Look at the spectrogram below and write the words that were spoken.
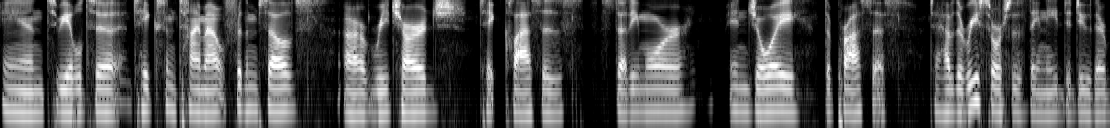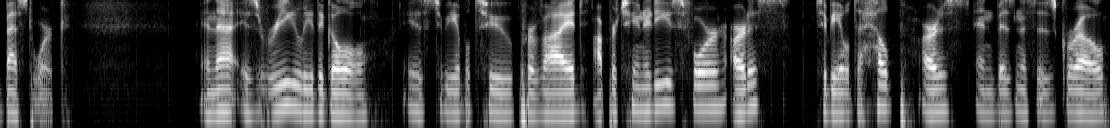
and to be able to take some time out for themselves, uh, recharge, take classes, study more, enjoy the process, to have the resources they need to do their best work. And that is really the goal is to be able to provide opportunities for artists to be able to help artists and businesses grow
